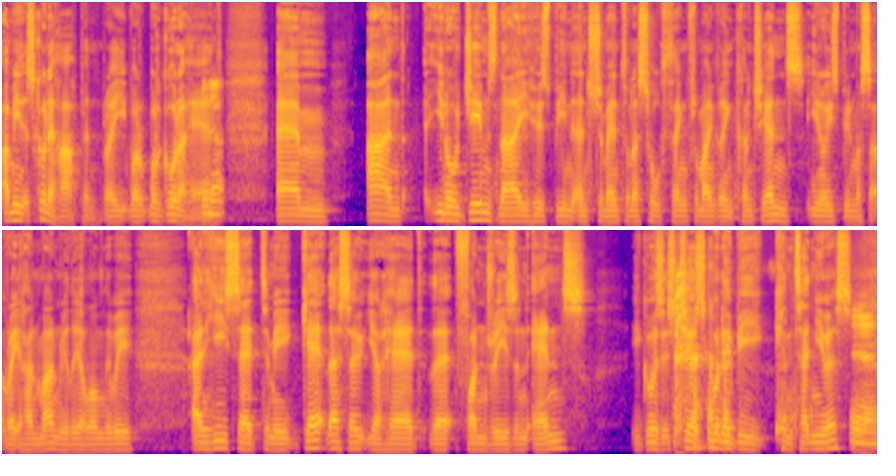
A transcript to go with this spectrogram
I mean, it's going to happen, right? We're we're going ahead. Um, and you know, James Nye, who's been instrumental in this whole thing from Anglian Country Inns, you know, he's been my sort of right hand man really along the way. And he said to me, "Get this out your head that fundraising ends." He goes, "It's just going to be continuous." Yeah.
